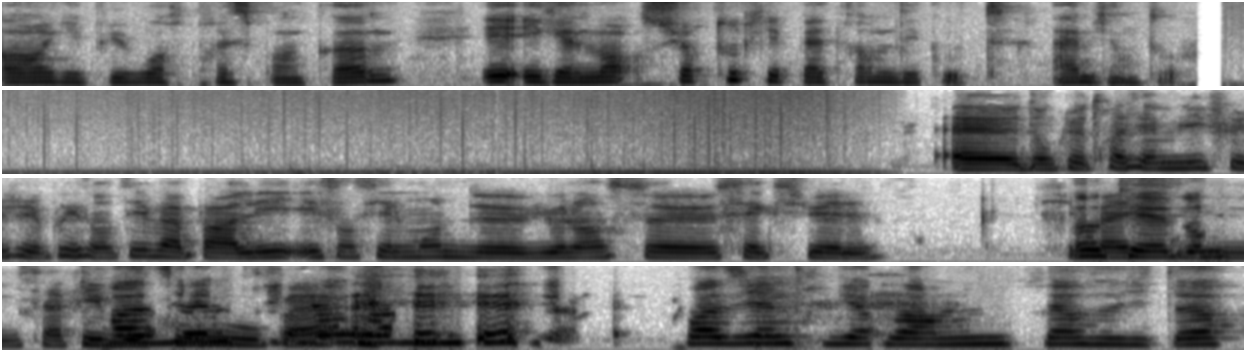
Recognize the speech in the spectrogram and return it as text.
.org et puis wordpress.com, et également sur toutes les plateformes d'écoute. À bientôt. Euh, donc le troisième livre que je vais présenter va parler essentiellement de violence euh, sexuelle. Ok, donc ça fait beaucoup ou pas. troisième trigger warning, chers auditeurs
